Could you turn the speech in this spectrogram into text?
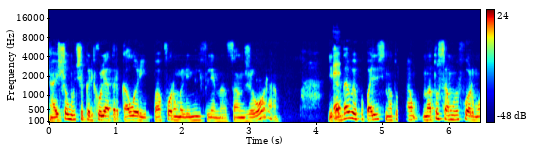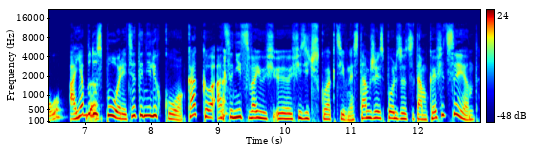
а еще лучше калькулятор калорий по формуле Мифлина Санжиора – и э... тогда вы попадете на ту, на ту самую формулу. А я буду да. спорить, это нелегко. Как э, оценить свою э, физическую активность? Там же используется там коэффициент.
